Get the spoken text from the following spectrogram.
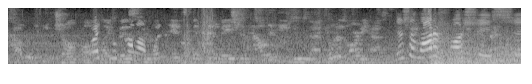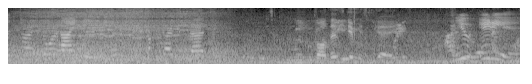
How did he jump off Let's like move this? on. What instant animation? How did he do that? Jordan already has. There's a lot of rushes uh, during door 90. Bro, this game is gay. You idiot.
